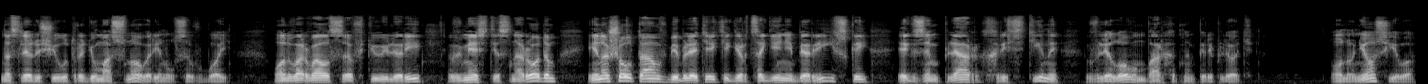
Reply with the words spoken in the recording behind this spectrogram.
На следующее утро Дюма снова ринулся в бой. Он ворвался в Тюильри вместе с народом и нашел там, в библиотеке герцогини Берийской, экземпляр Христины в лиловом бархатном переплете. Он унес его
